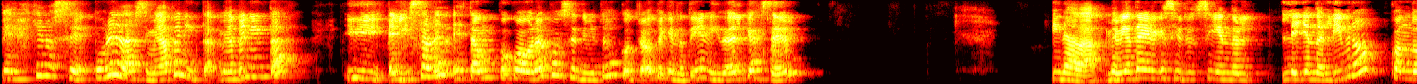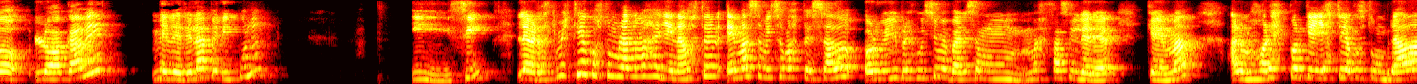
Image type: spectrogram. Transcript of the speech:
Pero es que no sé, pobre Darcy, me da penita, me da penita. Y Elizabeth está un poco ahora con sentimientos encontrados de que no tiene ni idea del qué hacer. Y nada, me voy a tener que seguir siguiendo, leyendo el libro. Cuando lo acabe, me veré la película. Y sí, la verdad es que me estoy acostumbrando más a Jane Austen. Emma se me hizo más pesado. Orgullo y Prejuicio me parece más fácil de leer que Emma. A lo mejor es porque ya estoy acostumbrada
